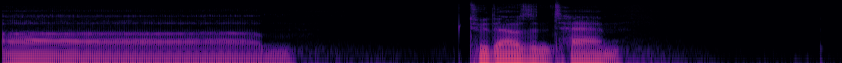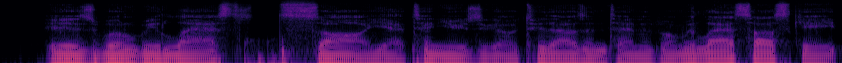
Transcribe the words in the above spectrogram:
um, 2010 is when we last saw. Yeah, 10 years ago. 2010 is when we last saw Skate.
